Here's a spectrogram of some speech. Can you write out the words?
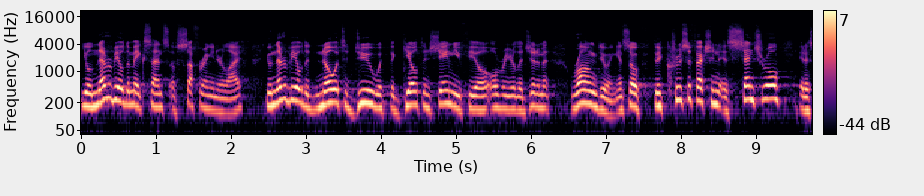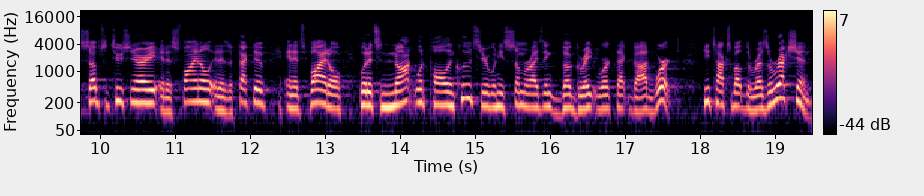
you'll never be able to make sense of suffering in your life. You'll never be able to know what to do with the guilt and shame you feel over your legitimate wrongdoing. And so the crucifixion is central, it is substitutionary, it is final, it is effective, and it's vital, but it's not what Paul includes here when he's summarizing the great work that God worked. He talks about the resurrection,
